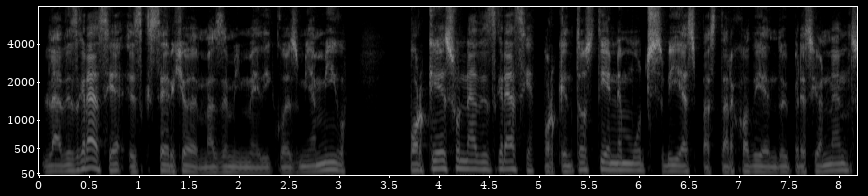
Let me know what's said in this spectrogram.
La desgracia es que Sergio, además de mi médico, es mi amigo. ¿Por qué es una desgracia? Porque entonces tiene muchas vías para estar jodiendo y presionando.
